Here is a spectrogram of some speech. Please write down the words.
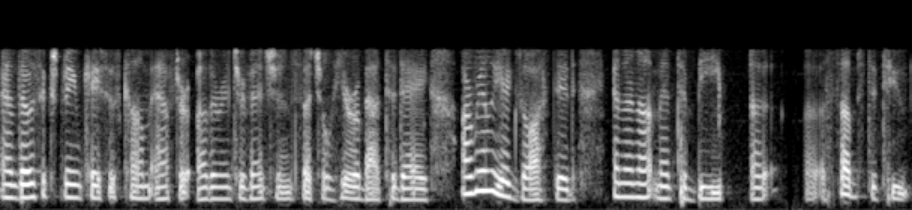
and those extreme cases come after other interventions that you'll hear about today are really exhausted, and they're not meant to be a, a substitute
